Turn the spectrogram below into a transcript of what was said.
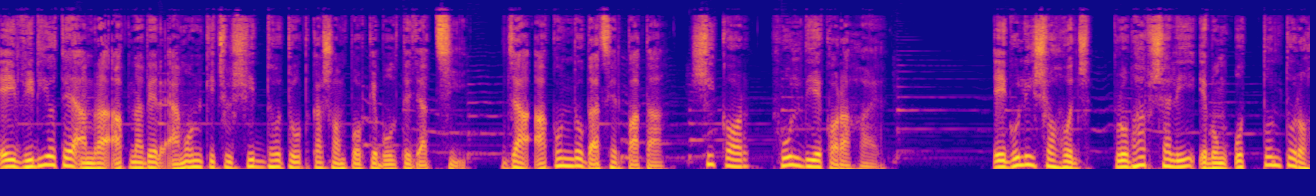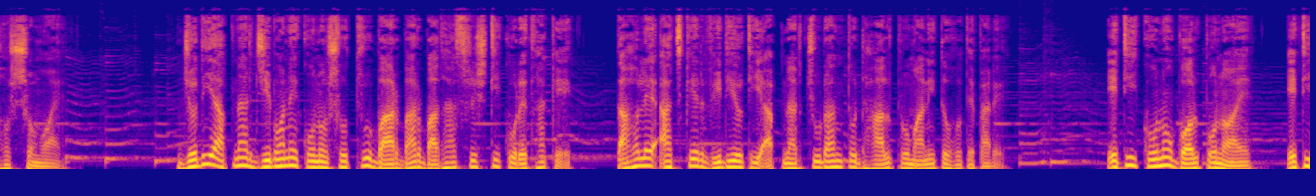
এই ভিডিওতে আমরা আপনাদের এমন কিছু সিদ্ধ টোটকা সম্পর্কে বলতে যাচ্ছি, যা আকন্দ গাছের পাতা, শিকড়, ফুল দিয়ে করা হয়। এগুলি সহজ, প্রভাবশালী এবং অত্যন্ত রহস্যময়। যদি আপনার জীবনে কোনো শত্রু বারবার বাধা সৃষ্টি করে থাকে, তাহলে আজকের ভিডিওটি আপনার চূড়ান্ত ঢাল প্রমাণিত হতে পারে। এটি কোনো গল্প নয়, এটি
